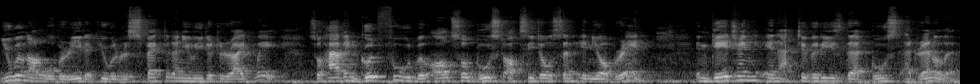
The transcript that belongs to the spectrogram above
you will not overeat it. You will respect it and you'll eat it the right way. So having good food will also boost oxytocin in your brain. Engaging in activities that boost adrenaline.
